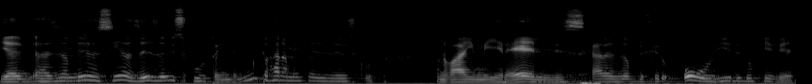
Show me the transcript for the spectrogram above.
E às vezes, mesmo assim, às vezes eu escuto ainda. Muito raramente, mas eu escuto. Quando vai Meirelles, esses caras eu prefiro ouvir do que ver.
